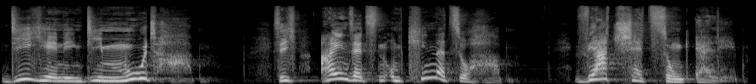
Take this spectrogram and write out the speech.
diejenigen, die Mut haben, sich einsetzen, um Kinder zu haben, Wertschätzung erleben,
